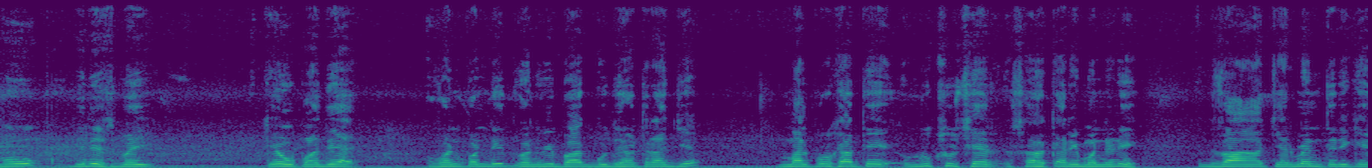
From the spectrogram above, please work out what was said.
હું દિનેશભાઈ કે ઉપાધ્યાય, વન પંડિત, વન વિભાગ, ગુજરાત રાજ્ય, માલપુર ખાતે વૃક્ષુછેર સહકારી મંડળી દ્વારા ચેરમેન તરીકે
